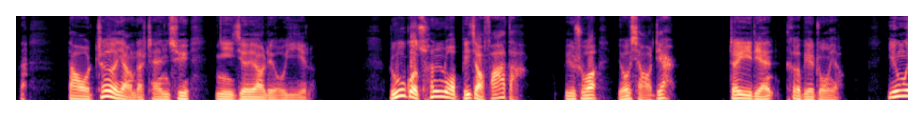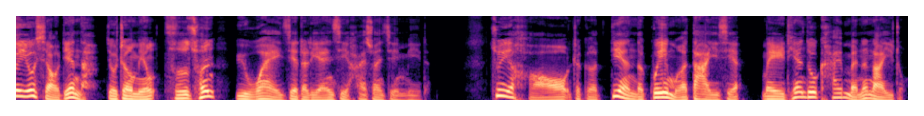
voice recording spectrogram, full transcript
那到这样的山区，你就要留意了。如果村落比较发达，比如说有小店这一点特别重要。因为有小店呢，就证明此村与外界的联系还算紧密的。最好这个店的规模大一些，每天都开门的那一种，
